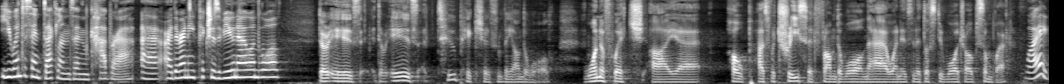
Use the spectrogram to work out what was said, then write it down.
You went to St. Declan's in Cabra. Uh, are there any pictures of you now on the wall? There is, there is two pictures of me on the wall, one of which I uh, hope has retreated from the wall now and is in a dusty wardrobe somewhere. Why?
